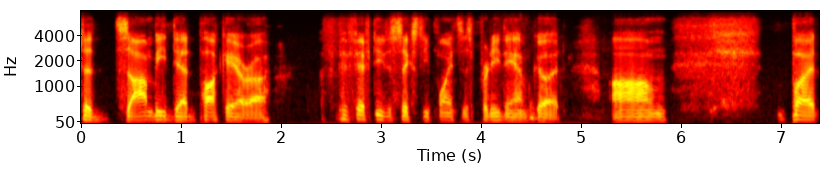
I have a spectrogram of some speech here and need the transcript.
the zombie dead puck era. 50 to 60 points is pretty damn good. Um, but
